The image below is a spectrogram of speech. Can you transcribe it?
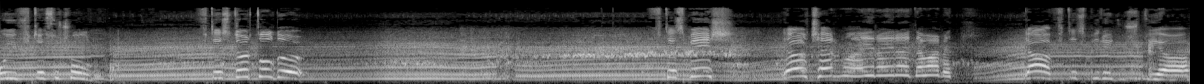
Oy vites 3 oldu. Vites 4 oldu. Vites 5. Ya çarpma hayır hayır hayır devam et. Ya vites 1'e düştü ya.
